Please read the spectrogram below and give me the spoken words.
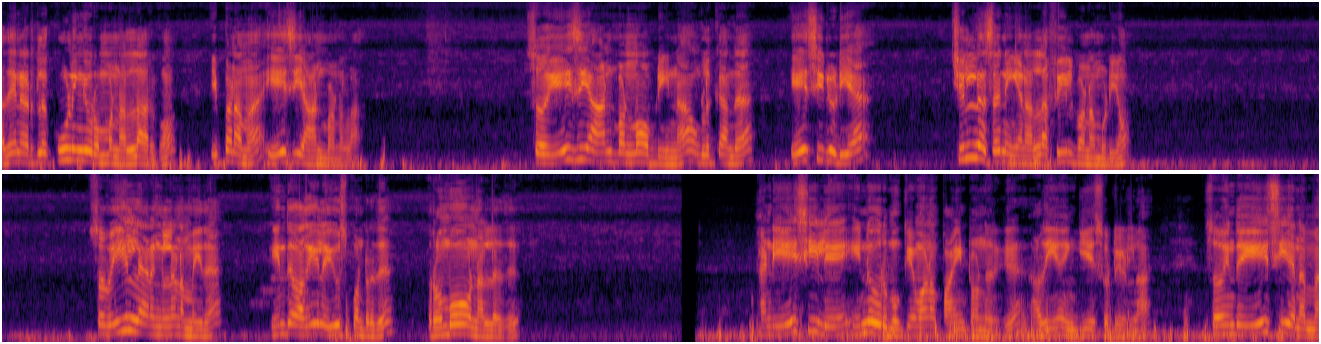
அதே நேரத்தில் கூலிங்கும் ரொம்ப நல்லா இருக்கும். இப்போ நம்ம ஏசி ஆன் பண்ணலாம். ஸோ ஏசி ஆன் பண்ணோம் அப்படின்னா உங்களுக்கு அந்த ஏசியினுடைய சில்னஸை நீங்கள் நல்லா ஃபீல் பண்ண முடியும். ஸோ வெயில் நேரங்களில் நம்ம இதை இந்த வகையில் யூஸ் பண்ணுறது ரொம்பவும் நல்லது. அண்ட் ஏசியிலே இன்னும் ஒரு முக்கியமான பாயிண்ட் ஒன்று இருக்குது அதையும் இங்கேயே சொல்லிடலாம். ஸோ இந்த ஏசியை நம்ம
